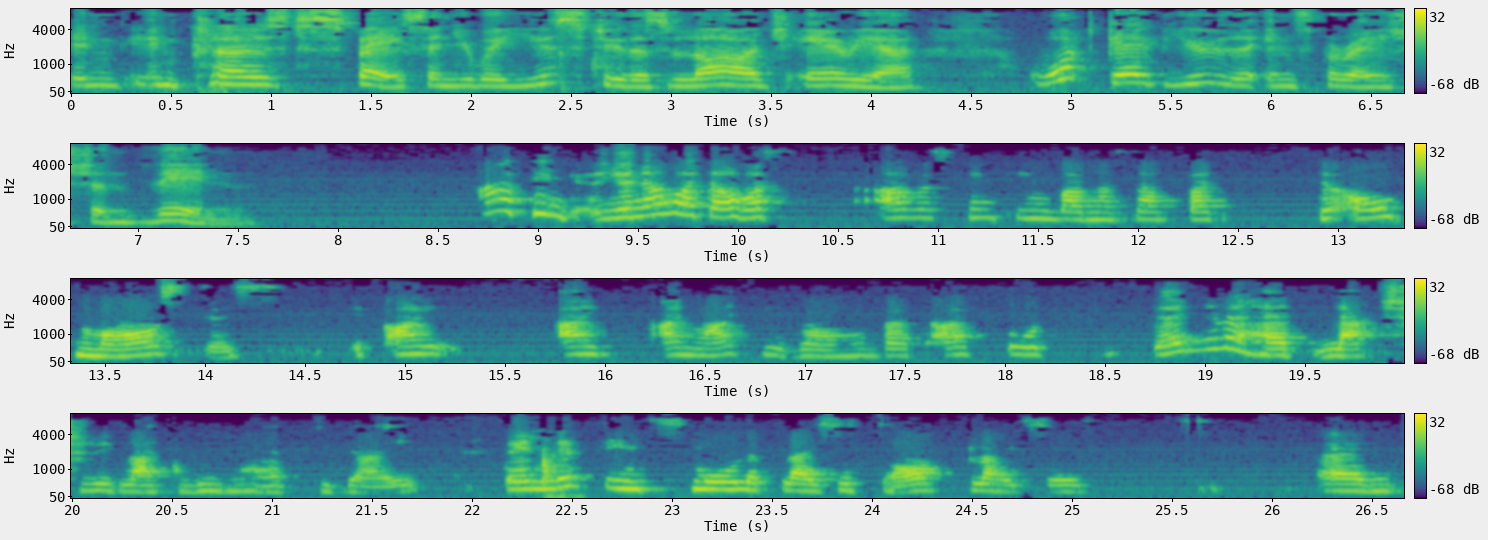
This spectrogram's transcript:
in, enclosed space and you were used to this large area, what gave you the inspiration then? I think you know what I was I was thinking about myself, but the old masters, if I I I might be wrong, but I thought they never had luxury like we have today. They lived in smaller places, dark places. And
